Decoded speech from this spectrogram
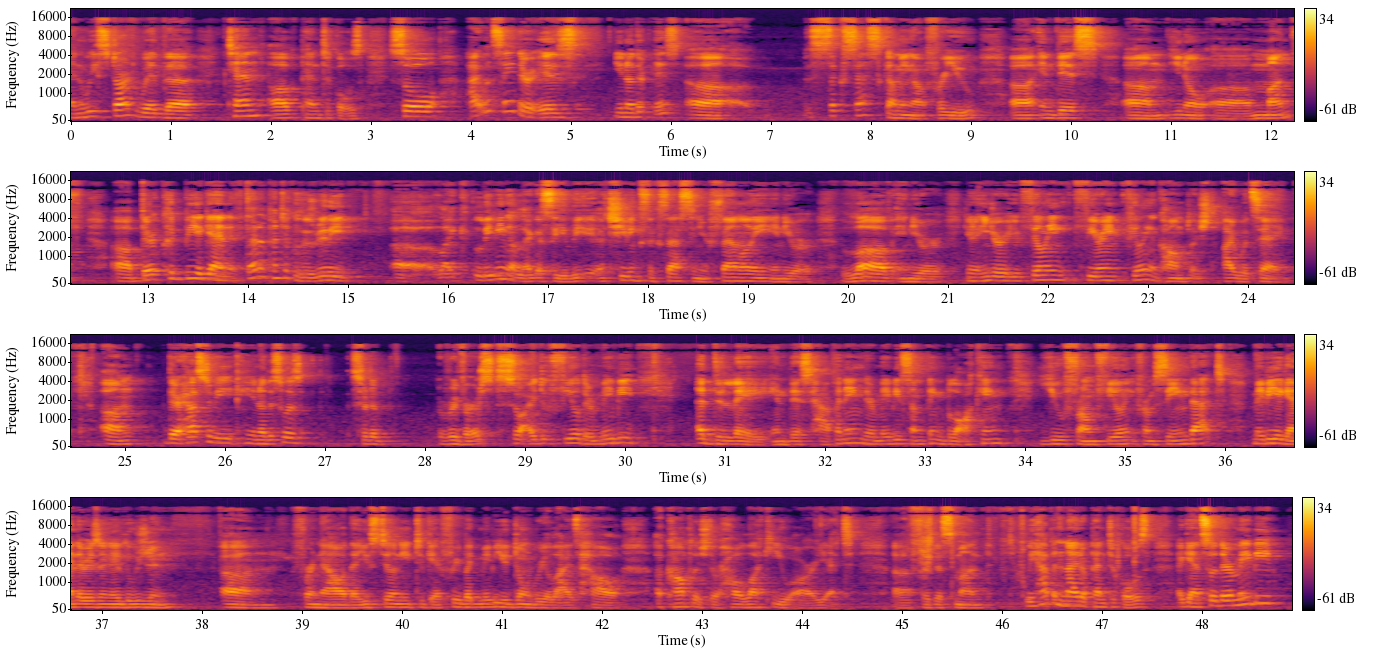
And we start with the Ten of Pentacles. So I would say there is, you know, there is a success coming out for you uh, in this um, you know, uh, month, uh, there could be again, Ten of Pentacles is really uh, like leaving a legacy, achieving success in your family, in your love, in your you know, in your you feeling, fearing, feeling accomplished. I would say um, there has to be you know this was sort of reversed, so I do feel there may be a delay in this happening. There may be something blocking you from feeling, from seeing that. Maybe again there is an illusion. Um, for now that you still need to get free, but maybe you don't realize how accomplished or how lucky you are yet uh, for this month. We have a Knight of Pentacles again, so there may be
